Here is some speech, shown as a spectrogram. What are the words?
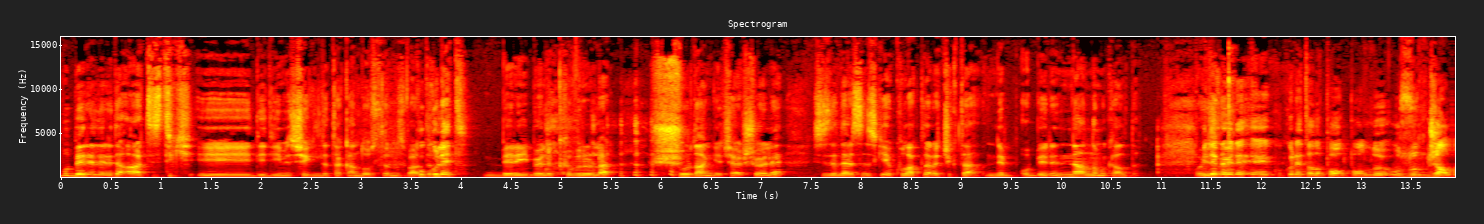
Bu bereleri de artistik e, dediğimiz şekilde takan dostlarımız vardır. Kukulet. Bereyi böyle kıvırırlar. Şuradan geçer şöyle. Siz de dersiniz ki e, kulaklar açıkta. Ne, o berenin ne anlamı kaldı? O Bir de böyle e, kukuletalı pomponlu uzun cal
